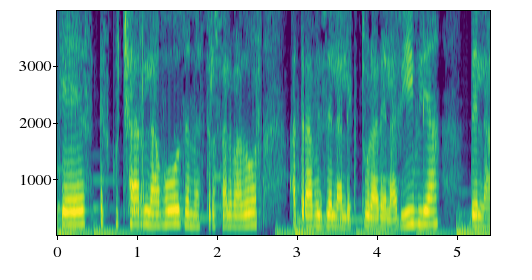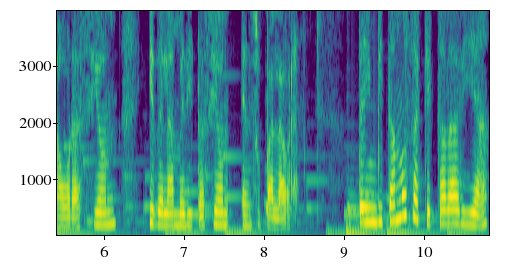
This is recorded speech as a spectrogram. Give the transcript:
que es escuchar la voz de nuestro Salvador a través de la lectura de la Biblia, de la oración y de la meditación en su palabra. Te invitamos a que cada día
